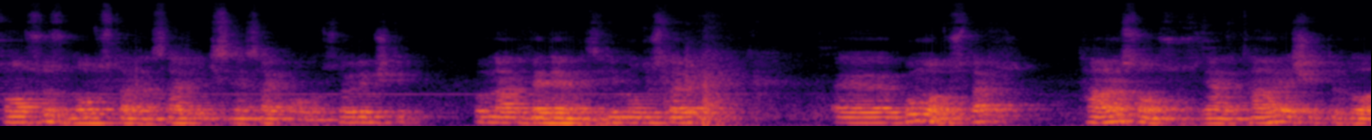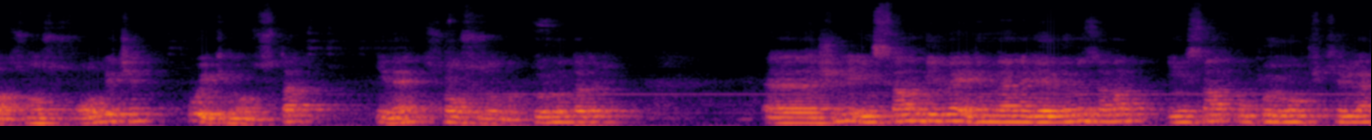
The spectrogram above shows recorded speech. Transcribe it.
sonsuz moduslardan sadece ikisine sahip olduğunu söylemiştik. Bunlar beden ve zihin modusları. e, bu moduslar Tanrı sonsuz yani Tanrı eşittir doğa sonsuz olduğu için bu iki modus da yine sonsuz olmak durumundadır. E, şimdi insanın bilme edimlerine geldiğimiz zaman insan upuygun fikirler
